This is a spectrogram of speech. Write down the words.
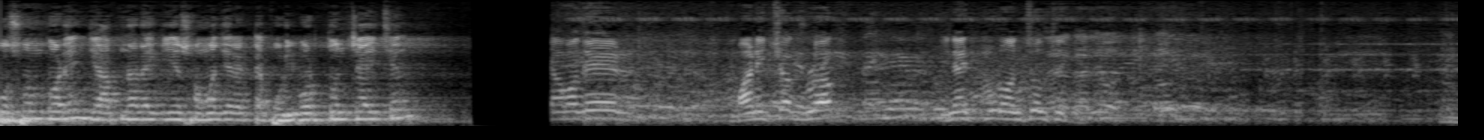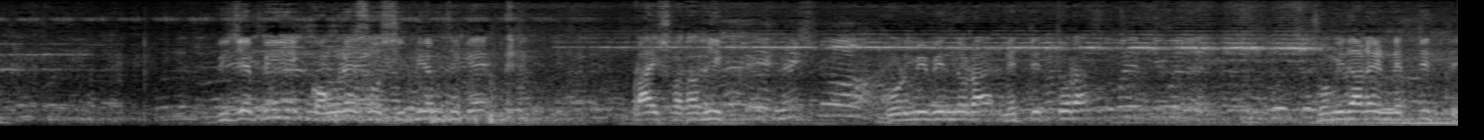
পোষণ করেন, যে আপনারা গিয়ে সমাজের একটা পরিবর্তন চাইছেন। আমাদের মানিকচক ব্লক ইনাইতপুর অঞ্চল থেকে। বিজেপি কংগ্রেস ও সিপিএম থেকে প্রায় শতাধিক কর্মীবৃন্দরা নেতৃত্বরা জমিদারের নেতৃত্বে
